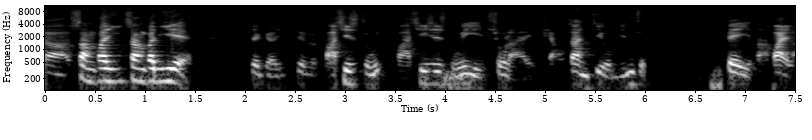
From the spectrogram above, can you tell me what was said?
啊上半上半叶，这个这个法西斯主法西斯主义出来挑战自由民主。被打败了，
